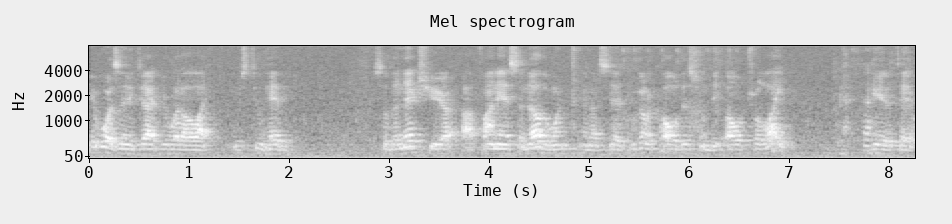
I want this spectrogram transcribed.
it wasn't exactly what I liked. It was too heavy. So the next year, I financed another one, and I said, we're going to call this one the Ultra Light Gator Tail.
